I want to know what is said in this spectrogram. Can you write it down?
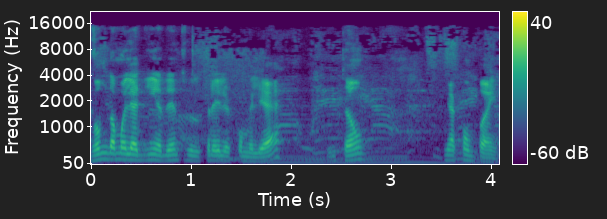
Vamos dar uma olhadinha dentro do trailer como ele é? Então, me acompanhe.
